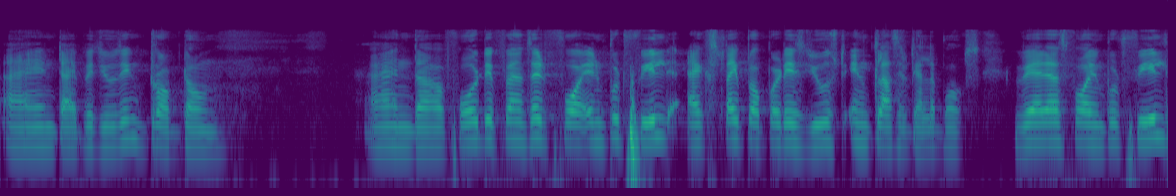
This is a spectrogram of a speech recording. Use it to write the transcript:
and type is using drop down. And the four differentiate for input field, X type property is used in classic dialog box, whereas for input field,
